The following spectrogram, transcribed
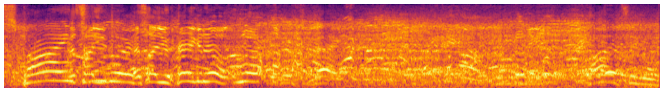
spine That's how you. That's how you hang it up. Look. Spine tingler.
